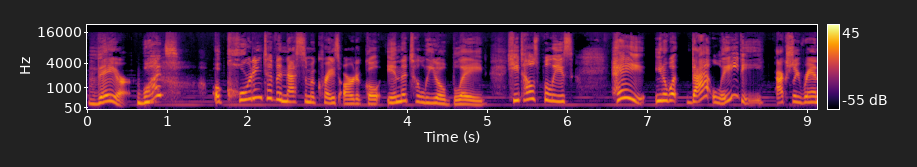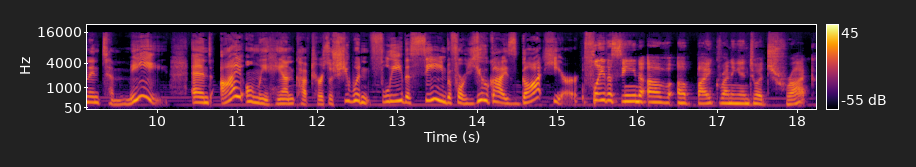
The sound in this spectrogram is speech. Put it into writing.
there. What? According to Vanessa McCray's article in the Toledo Blade, he tells police, hey, you know what? That lady actually ran into me, and I only handcuffed her so she wouldn't flee the scene before you guys got here. Flee the scene of a bike running into a truck?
